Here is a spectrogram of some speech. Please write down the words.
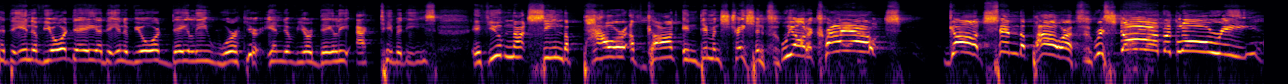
at the end of your day, at the end of your daily work, your end of your daily activities, if you've not seen the power of God in demonstration, we ought to cry out, God, send the power, restore the glory.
